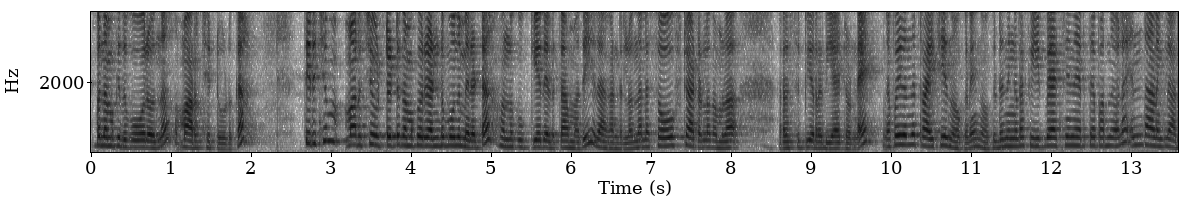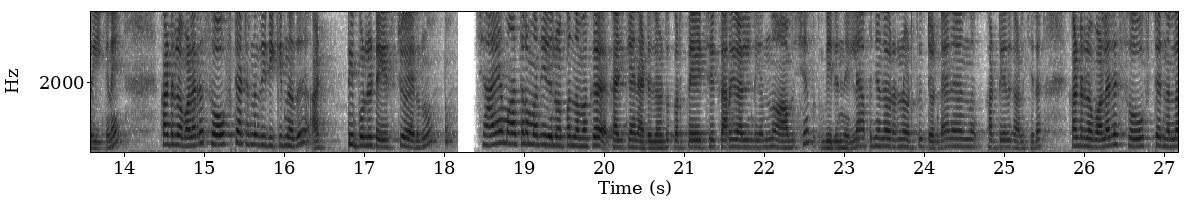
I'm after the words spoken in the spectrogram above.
അപ്പോൾ നമുക്കിതുപോലെ ഒന്ന് മറിച്ചിട്ട് കൊടുക്കാം. തിരിച്ചും മറിച്ച് ഇട്ടിട്ട് നമുക്ക് ഒരു രണ്ട് മൂന്ന് മിനിറ്റ് ഒന്ന് കുക്ക് ചെയ്തെടുത്താൽ മതി. ഇതാ കണ്ടല്ലോ നല്ല സോഫ്റ്റ് ആയിട്ടുള്ള നമ്മൾ റെസിപ്പി റെഡി ആയിട്ടുണ്ടേ. അപ്പോൾ ഇതൊന്ന് ട്രൈ ചെയ്ത് നോക്കണേ. നോക്കിയിട്ട് നിങ്ങളുടെ ഫീഡ്ബാക്ക്സ് നേരത്തെ പറഞ്ഞ പോലെ എന്താണെങ്കിലും അറിയിക്കണേ. കണ്ടല്ലോ വളരെ സോഫ്റ്റ് ആയിട്ടാണ് ഇതിരിക്കുന്നത് അടിപൊളി ടേസ്റ്റും ആയിരുന്നു. ചായ മാത്രം മതി ഇതിനൊപ്പം നമുക്ക് കഴിക്കാനായിട്ട് അതുകൊണ്ട് പ്രത്യേകിച്ച് കറികളുടെ ഒന്നും ആവശ്യം വരുന്നില്ല. അപ്പം ഞാൻ ഒരെണ്ണം എടുത്തിട്ടുണ്ട്. ഞാനൊന്ന് കട്ട് ചെയ്ത് കാണിച്ചിട്ട് കണ്ടല്ലോ വളരെ സോഫ്റ്റ് നല്ല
